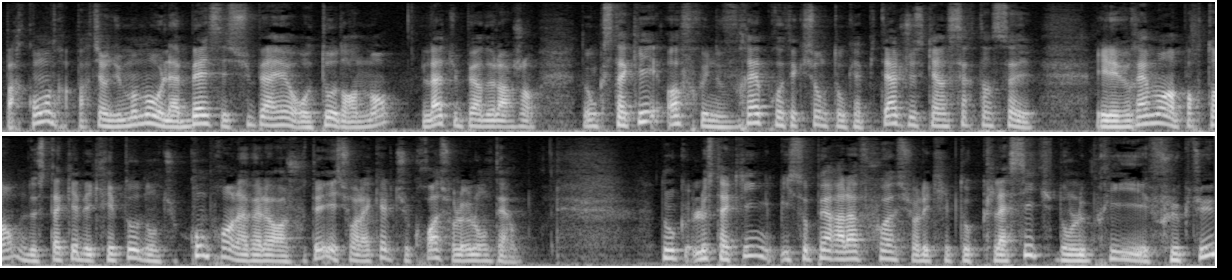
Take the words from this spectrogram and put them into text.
Par contre, à partir du moment où la baisse est supérieure au taux de rendement, là tu perds de l'argent. Donc stacker offre une vraie protection de ton capital jusqu'à un certain seuil il est vraiment important de stacker des cryptos dont tu comprends la valeur ajoutée et sur laquelle tu crois sur le long terme. Donc le stacking, il s'opère à la fois sur les cryptos classiques dont le prix fluctue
